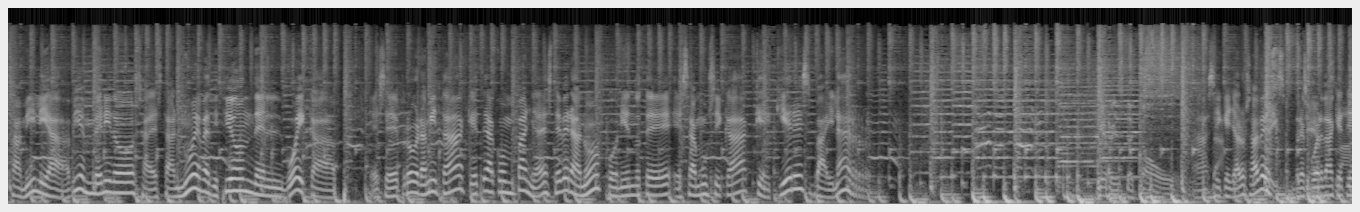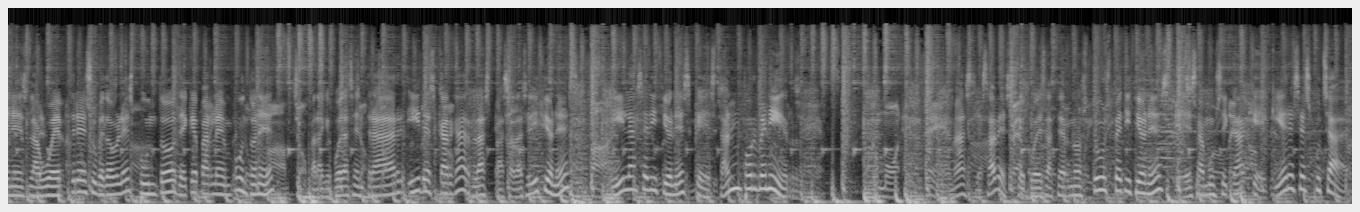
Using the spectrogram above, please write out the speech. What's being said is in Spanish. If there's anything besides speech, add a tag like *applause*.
familia, bienvenidos a esta nueva edición del Wake Up, ese programita que te acompaña este verano poniéndote esa música que quieres bailar. Así que ya lo sabes, recuerda que tienes la web www.dequeparlen.net para que puedas entrar y descargar las pasadas ediciones y las ediciones que están por venir. Además, ya sabes que puedes hacernos tus peticiones de esa música que quieres escuchar.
